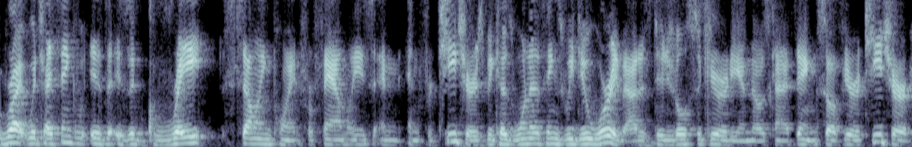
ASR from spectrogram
Right, which I think is is a great selling point for families and and for teachers because one of the things we do worry about is digital security and those kind of things. So if you're a teacher,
